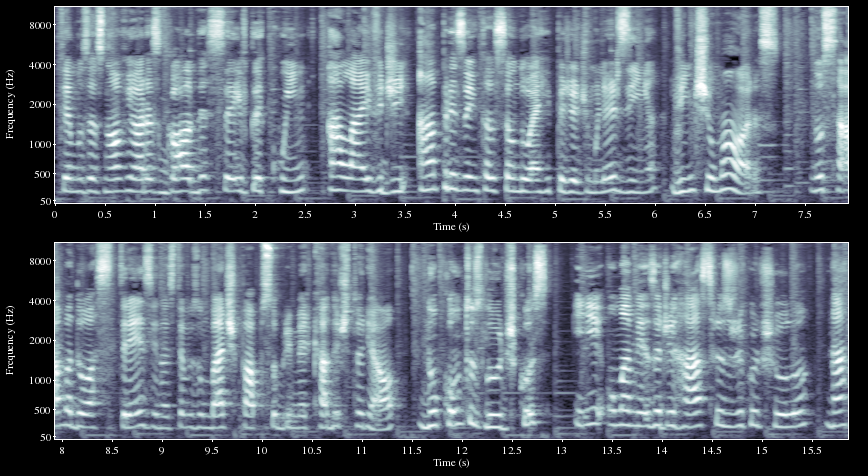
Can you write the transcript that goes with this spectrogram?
temos às 9 horas God Save the Queen, a live de apresentação do RPG de Mulherzinha, 21 horas. No sábado, às 13, nós temos um bate-papo sobre mercado editorial. No Contos Lúdicos, e uma mesa de rastros de Cthulhu na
